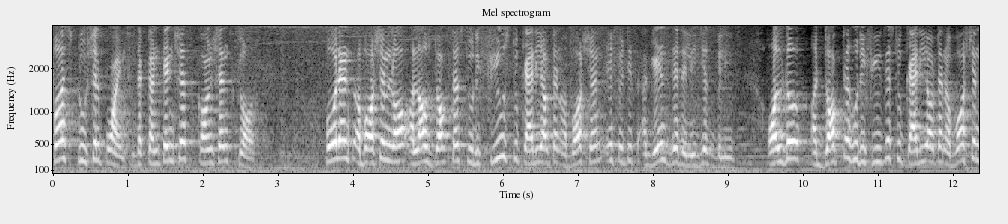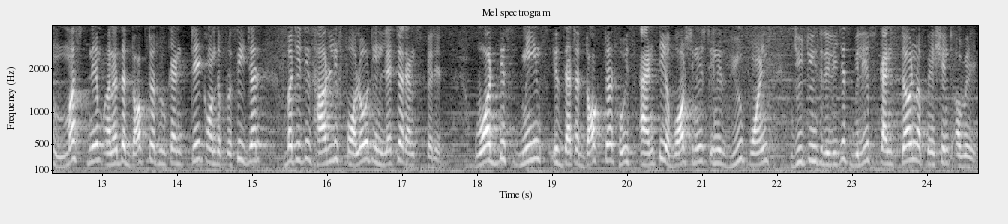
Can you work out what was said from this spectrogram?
First crucial point, the contentious conscience clause. Poland's abortion law allows doctors to refuse to carry out an abortion if it is against their religious beliefs. Although a doctor who refuses to carry out an abortion must name another doctor who can take on the procedure, but it is hardly followed in letter and spirit. What this means is that a doctor who is anti-abortionist in his viewpoint due to his religious beliefs can turn a patient away,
